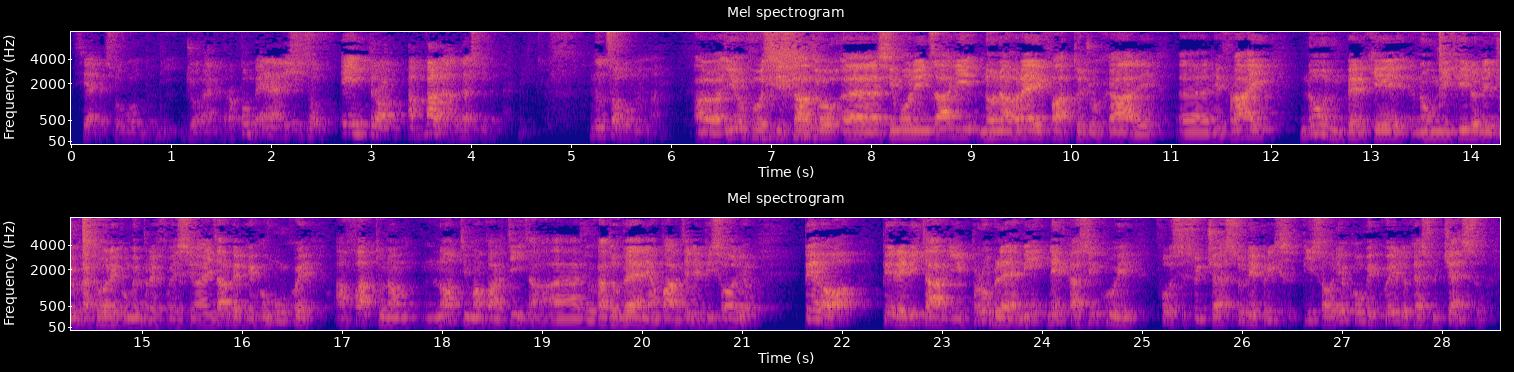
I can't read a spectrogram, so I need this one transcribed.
si è reso conto di giocare troppo bene ha deciso entro a Balanga sui verdi non so come mai. Allora, io fossi stato eh, Simone Inzaghi non avrei fatto giocare eh, De Frey non perché non mi fido del giocatore come professionalità, perché comunque ha fatto una- un'ottima partita, ha giocato bene a parte l'episodio, però per evitargli problemi nel caso in cui fosse successo un epis- episodio come quello che è successo.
